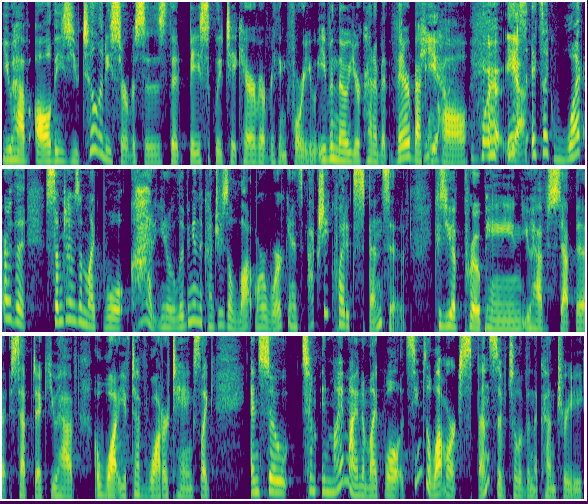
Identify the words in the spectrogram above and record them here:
you have all these utility services that basically take care of everything for you, even though you're kind of at their beck and Yeah. call. It's, yeah. it's like, what are the, sometimes I'm like, well, God, you know, living in the country is a lot more work and it's actually quite expensive because you have propane, you have septic, septic, you have a water, you have to have water tanks. Like, and so to, in my mind, I'm like, well, it seems a lot more expensive to live in the country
